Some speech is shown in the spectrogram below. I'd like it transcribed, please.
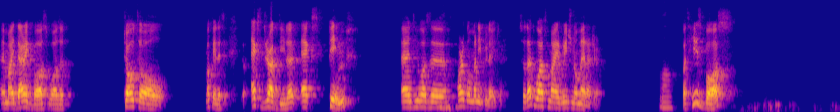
And my direct boss was a total, okay, let's say, ex drug dealer, ex pimp, and he was a horrible manipulator. So that was my regional manager. Wow. But his boss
